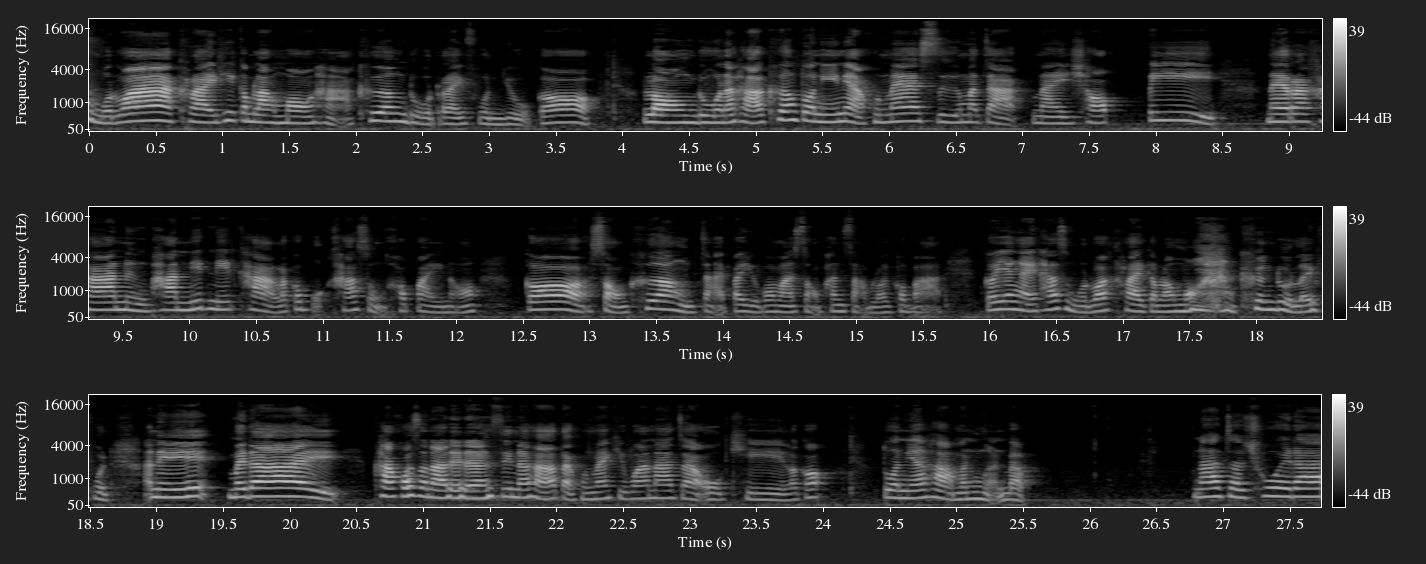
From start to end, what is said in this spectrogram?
สมมติว่าใครที่กำลังมองหาเครื่องดูดไรฝุ่นอยู่ก็ลองดูนะคะ เครื่องตัวนี้เนี่ยคุณแม่ซื้อมาจากในช้อปปี้ ในราคา 1,000 นิดๆค่ะ แล้วก็บวกค่าส่งเข้าไปเนาะก็ 2 เครื่องจ่ายไปอยู่ประมาณ 2,300 กว่าบาท ก็ยังไงถ้าสมมติว่าใครกำลังมองหาเครื่องดูดไล่ฝุ่น อันนี้ไม่ได้ค่าโฆษณาใดๆทั้งสิ้นนะคะ แต่คุณแม่คิดว่าน่าจะโอเค แล้วก็ตัวนี้ค่ะมันเหมือนแบบ น่าจะช่วยได้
